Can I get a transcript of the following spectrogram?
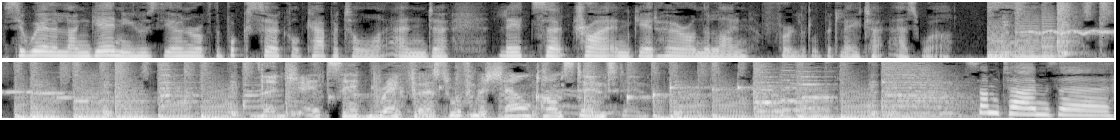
Siwela Langeni, who's the owner of the Book Circle Capital, and uh, let's uh, try and get her on the line for a little bit later as well. The Jet Set Breakfast with Michelle Constant. sometimes uh,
